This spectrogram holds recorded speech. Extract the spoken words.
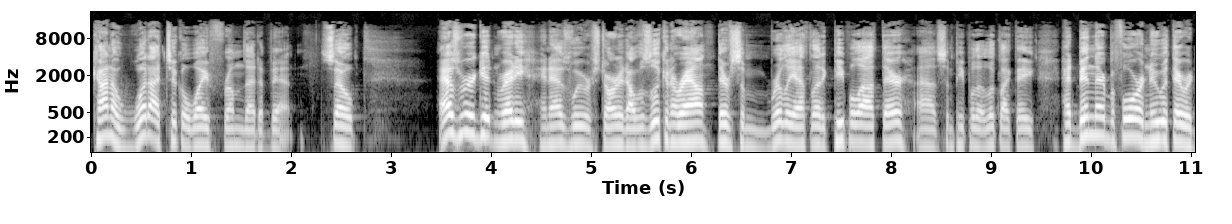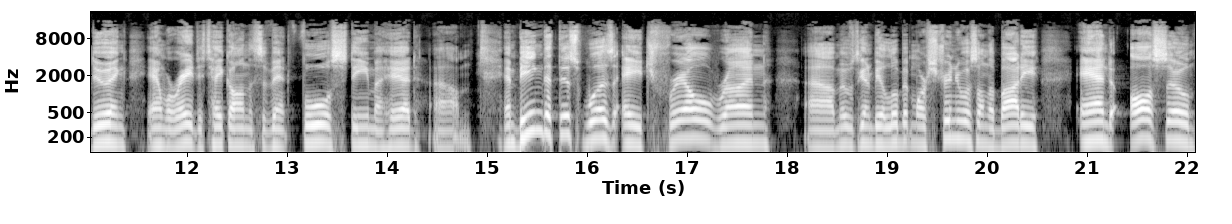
kind of what I took away from that event. So as we were getting ready and as we were started, I was looking around. There's some really athletic people out there, uh, some people that looked like they had been there before, knew what they were doing, and were ready to take on this event full steam ahead. Um, and being that this was a trail run, um, it was going to be a little bit more strenuous on the body. And also,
